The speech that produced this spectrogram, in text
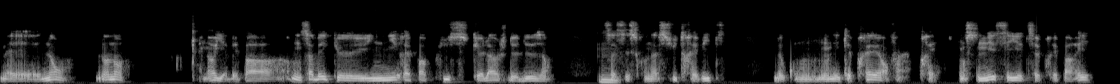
Mais non, non, non. Non, il y avait pas. On savait qu'il n'irait pas plus que l'âge de deux ans. Ça, hmm. c'est ce qu'on a su très vite. Donc, on, était prêt, enfin, prêt. On essayait de se préparer.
